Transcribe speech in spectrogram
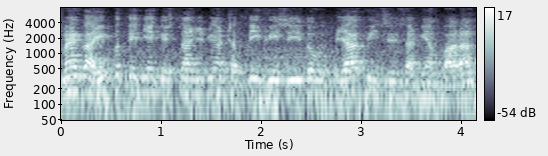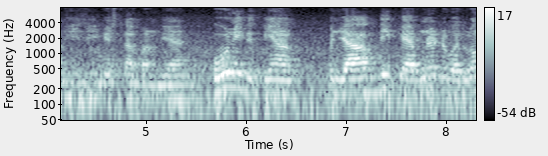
ਮਹਿੰਗਾਈ ਭੱਤੇ ਦੀਆਂ ਕਿਸ਼ਤਾਂ ਜਿਹੜੀਆਂ 38 ਫੀਸਦੀ ਤੋਂ 50 ਫੀਸਦੀ, ਸਾਡੀਆਂ 12 ਫੀਸਦੀ ਕਿਸ਼ਤਾਂ ਬਣਦੀਆਂ, ਉਹ ਨਹੀਂ ਦਿੱਤੀਆਂ। ਪੰਜਾਬ ਦੀ ਕੈਬਨਿਟ ਵੱਲੋਂ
